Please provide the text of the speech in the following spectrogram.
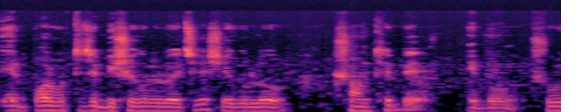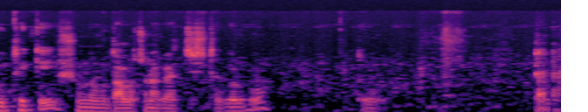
এর পরবর্তী যে বিষয়গুলো রয়েছে সেগুলো সংক্ষেপে এবং শুরু থেকেই সুন্দর মতো আলোচনা করার চেষ্টা করব। তো টাটা।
